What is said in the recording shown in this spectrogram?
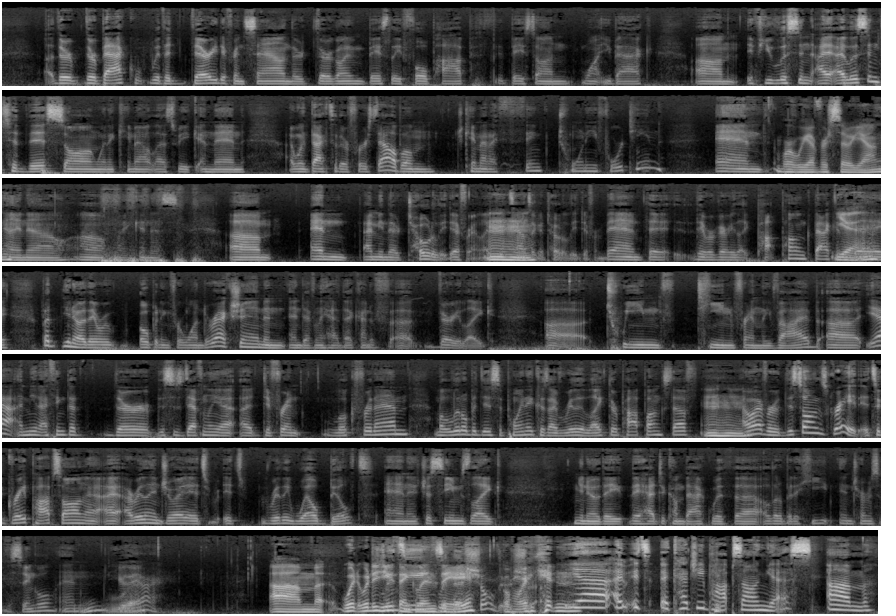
they're they're back with a very different sound. They're they're going basically full pop based on "Want You Back." Um, if you listen, I, I listened to this song when it came out last week, and then I went back to their first album, which came out I think 2014, and were we ever so young? I know. Oh my goodness. Um, and I mean, they're totally different. Like Mhm. it sounds like a totally different band. They they were very like pop punk back in Yeah. the day, but you know they were opening for One Direction and and definitely had that kind of uh, very like uh, tween teen friendly vibe. Uh, yeah, I mean, I think that they're this is definitely a, a different look for them. I'm a little bit disappointed because I really like their pop punk stuff. Mhm. However, this song's great. It's a great pop song. I, I really enjoy it. It's it's really well built, and it just seems like you know they, they had to come back with uh, a little bit of heat in terms of a single, and here they are. Um, what what did you think, Lindsay with Lindsay? Before getting Yeah, it's a catchy pop song. Yes. Um,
